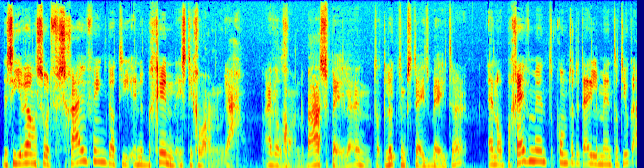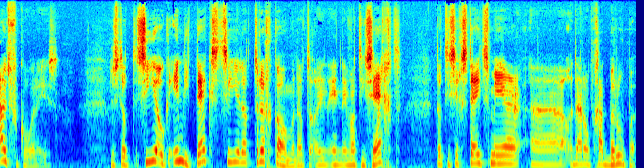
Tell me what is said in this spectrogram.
dan zie je wel een soort verschuiving dat hij in het begin is hij gewoon, ja, hij wil gewoon de baas spelen en dat lukt hem steeds beter. En op een gegeven moment komt er het element dat hij ook uitverkoren is. Dus dat zie je ook in die tekst, zie je dat terugkomen. Dat in, in, in wat hij zegt, dat hij zich steeds meer eh, daarop gaat beroepen.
